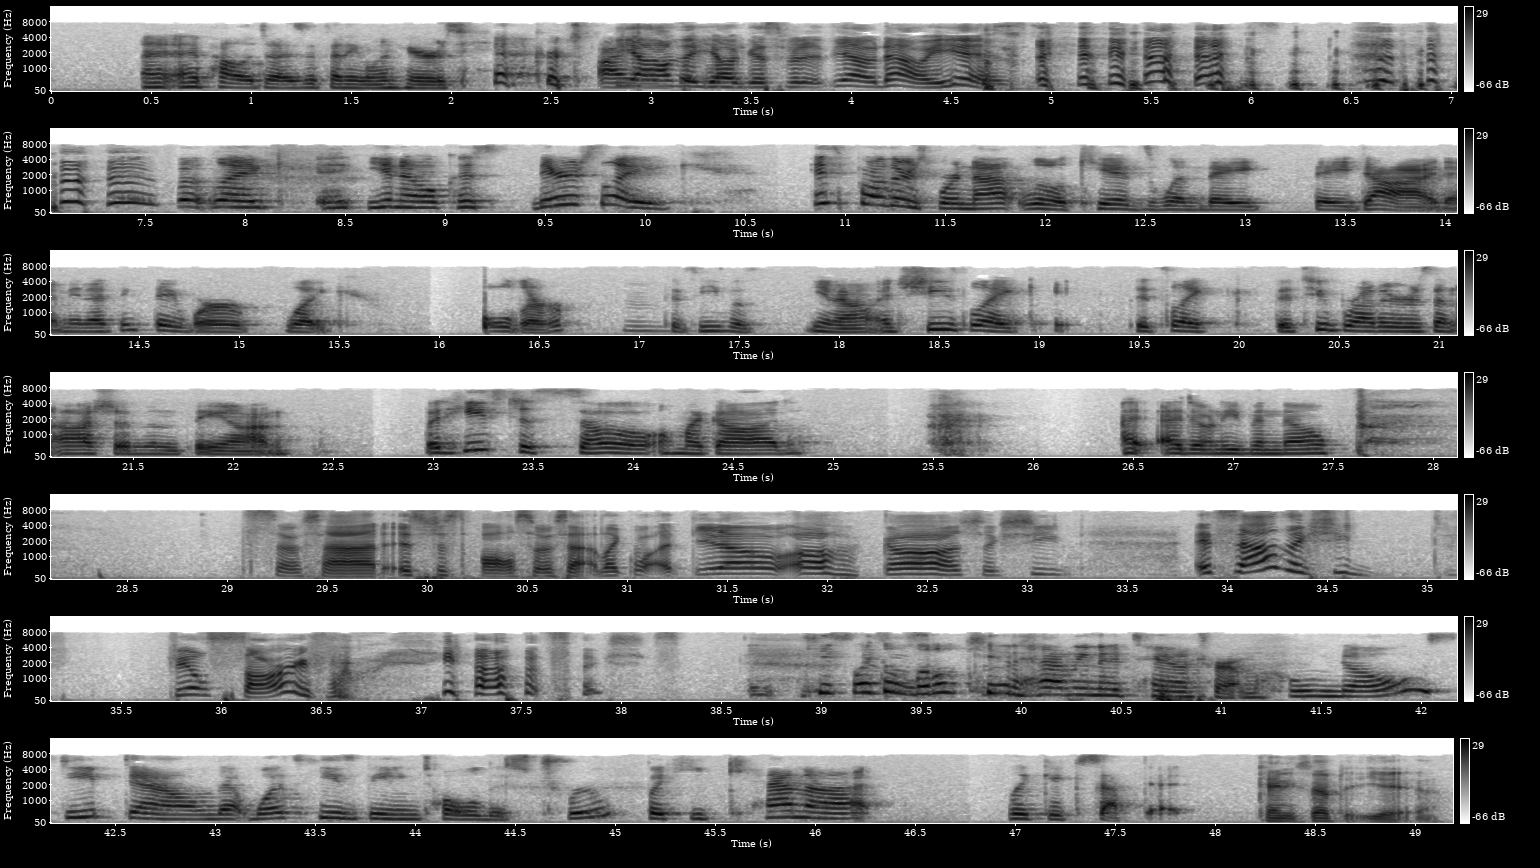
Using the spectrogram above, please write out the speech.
I, I apologize if anyone here is younger child. Yeah, I'm the but, like, youngest, but it, yeah, no, he is. but like you know because there's like his brothers were not little kids when they they died i mean i think they were like older hmm. because he was you know and she's like it's like the two brothers and asha and theon but he's just so oh my god i i don't even know so sad. It's just all so sad. Like what you know? Oh gosh, like she. It sounds like she feels sorry for. Him, you know, it's like she's. he's like a little kid having a tantrum who knows deep down that what he's being told is true but he cannot like accept it Can't accept it. Yeah.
